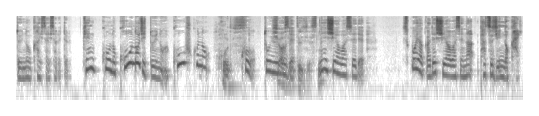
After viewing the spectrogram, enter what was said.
というのを開催されている。健康の幸の字というのが幸福の幸というので、幸せですね、ね、幸せで、健やかで幸せな達人の会。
